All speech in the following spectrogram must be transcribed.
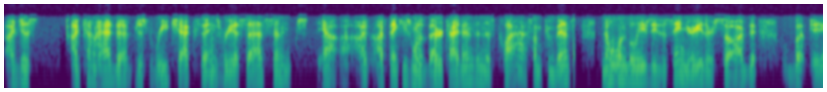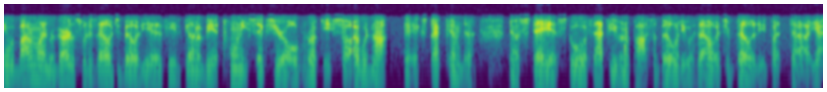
I just I kind of had to just recheck things, reassess, and yeah, I I think he's one of the better tight ends in this class. I'm convinced. No one believes he's a senior either. So I, but anyway, bottom line, regardless what his eligibility is, he's going to be a 26 year old rookie. So I would not expect him to, you know, stay at school if that's even a possibility with eligibility. But uh yeah,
